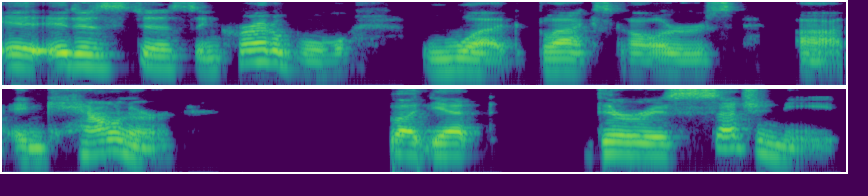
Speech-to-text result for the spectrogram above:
it is just incredible what Black scholars uh, encounter, but yet there is such a need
